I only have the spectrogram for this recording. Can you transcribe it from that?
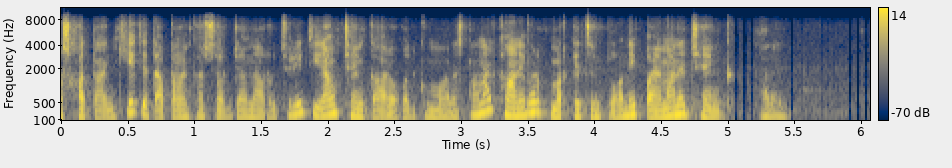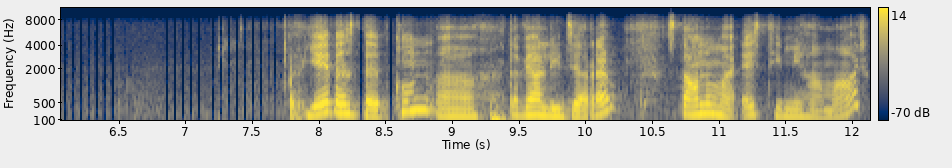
աշխատանքից, այդ ապրանքաշրջանառությունից իրանք չեն կարող այդ գումարը ստանալ, քանի որ մարքեթինգ պլանի պայմանը չեն կատարել։ Եվ այս դեպքում տվյալ լիդերը ստանում է այս թիմի համար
